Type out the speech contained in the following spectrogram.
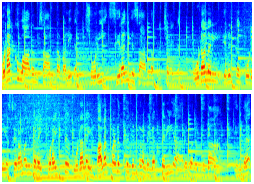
முடக்குவாதம் சார்ந்த வலிகள் சொறி சிரங்கு சார்ந்த பிரச்சனைகள் உடலில் இருக்கக்கூடிய சிரமங்களை குறைத்து உடலை பலப்படுத்துகின்ற மிகப்பெரிய அருமருந்து தான் இந்த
